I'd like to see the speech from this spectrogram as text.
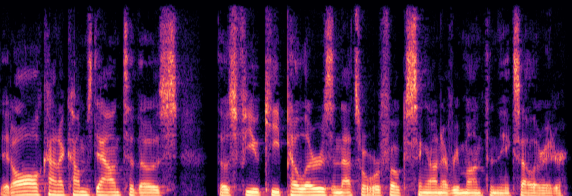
it all kind of comes down to those those few key pillars and that's what we're focusing on every month in the accelerator.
